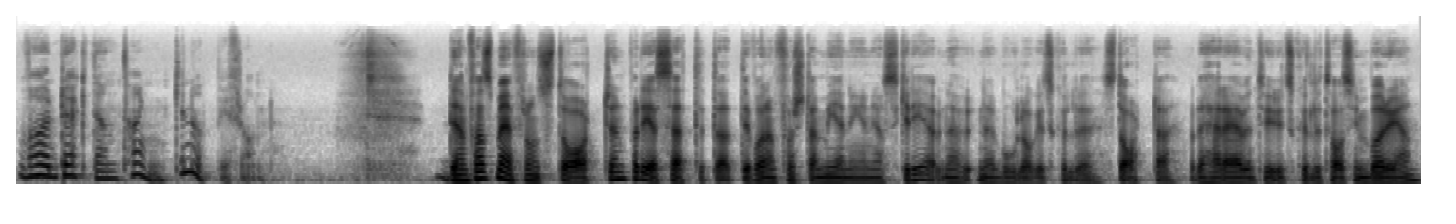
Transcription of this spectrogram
Var dök den tanken upp ifrån? Den fanns med från starten på det sättet att det var den första meningen jag skrev när, när bolaget skulle starta och det här äventyret skulle ta sin början.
